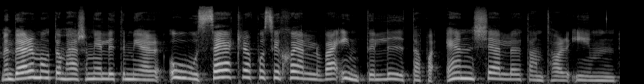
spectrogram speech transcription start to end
Men däremot de här som är lite mer osäkra på sig själva, inte litar på en källa utan tar in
